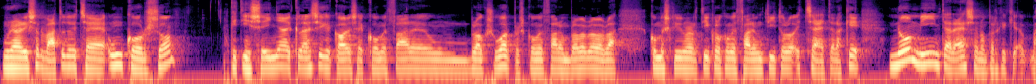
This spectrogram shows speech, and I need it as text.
un riservato dove c'è un corso che ti insegna le classiche cose, sai come fare un blog su WordPress, come fare un bla bla bla bla, come scrivere un articolo, come fare un titolo, eccetera, che non mi interessano perché beh,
